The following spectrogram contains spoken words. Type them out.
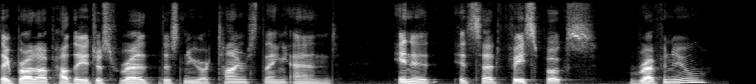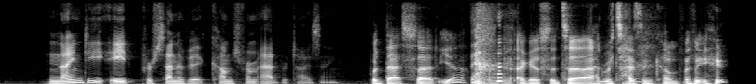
they brought up how they had just read this New York Times thing. And in it, it said Facebook's revenue, 98% of it comes from advertising. With that said, yeah, I guess it's an advertising company.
